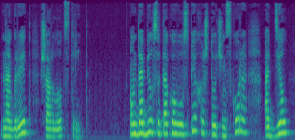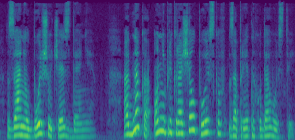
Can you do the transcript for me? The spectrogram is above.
на Грейт Шарлотт-стрит. Он добился такого успеха, что очень скоро отдел занял большую часть здания. Однако он не прекращал поисков запретных удовольствий.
